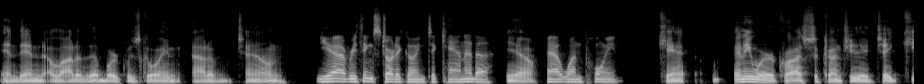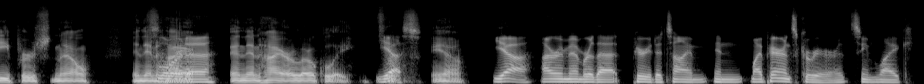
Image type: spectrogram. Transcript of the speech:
And then a lot of the work was going out of town. Yeah, everything started going to Canada Yeah. at one point. Can't anywhere across the country, they take key personnel and then hire Florida. and then hire locally. So- yes. Yeah. Yeah, I remember that period of time in my parents' career. It seemed like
